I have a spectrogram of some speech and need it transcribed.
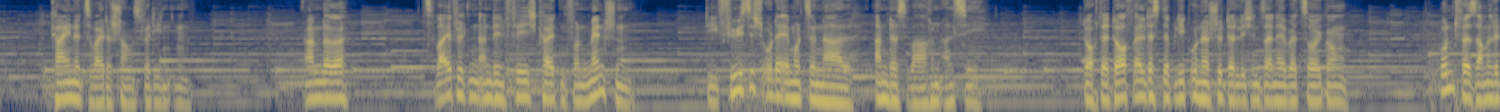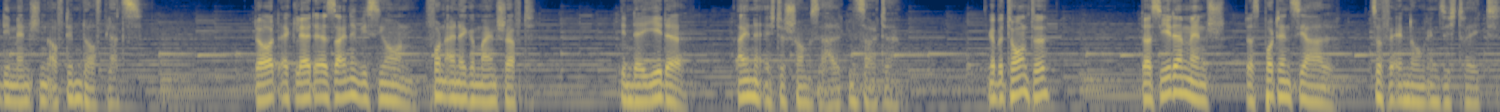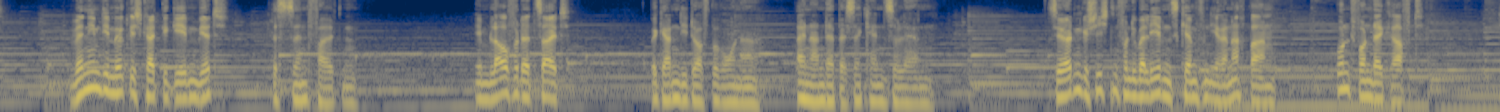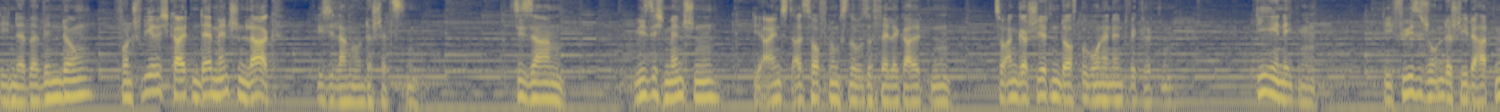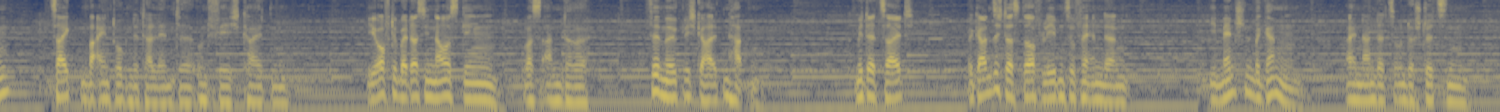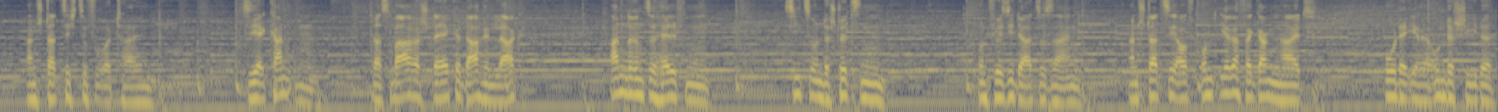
keine zweite Chance verdienten. Andere zweifelten an den Fähigkeiten von Menschen, die physisch oder emotional anders waren als sie. Doch der Dorfälteste blieb unerschütterlich in seiner Überzeugung und versammelte die Menschen auf dem Dorfplatz. Dort erklärte er seine Vision von einer Gemeinschaft, in der jeder eine echte Chance erhalten sollte. Er betonte, dass jeder Mensch das Potenzial zur Veränderung in sich trägt, wenn ihm die Möglichkeit gegeben wird, es zu entfalten. Im Laufe der Zeit begannen die Dorfbewohner einander besser kennenzulernen. Sie hörten Geschichten von Überlebenskämpfen ihrer Nachbarn und von der Kraft, die in der Überwindung von Schwierigkeiten der Menschen lag, die sie lange unterschätzten. Sie sahen, wie sich Menschen, die einst als hoffnungslose Fälle galten, zu engagierten Dorfbewohnern entwickelten. Diejenigen, die physische Unterschiede hatten, zeigten beeindruckende Talente und Fähigkeiten, die oft über das hinausgingen, was andere für möglich gehalten hatten. Mit der Zeit begann sich das Dorfleben zu verändern. Die Menschen begannen, einander zu unterstützen, anstatt sich zu verurteilen. Sie erkannten, dass wahre Stärke darin lag, anderen zu helfen, sie zu unterstützen und für sie da zu sein, anstatt sie aufgrund ihrer Vergangenheit oder ihrer Unterschiede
